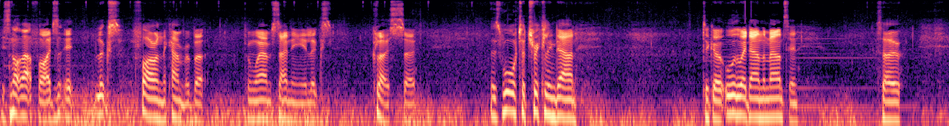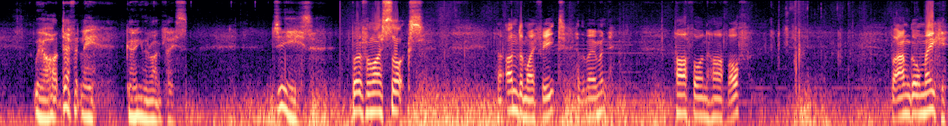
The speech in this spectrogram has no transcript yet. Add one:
It's not that far. It, it looks far on the camera, but from where I'm standing, it looks close. So there's water trickling down to go all the way down the mountain. So we are definitely going in the right place. Jeez. Both of my socks are under my feet at the moment. Half on, half off. But I'm gonna make it.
